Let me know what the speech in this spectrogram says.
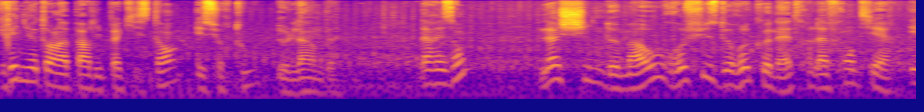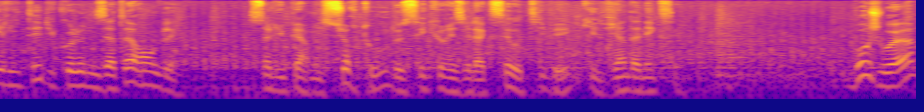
grignotant la part du Pakistan et surtout de l'Inde. La raison? La Chine de Mao refuse de reconnaître la frontière héritée du colonisateur anglais. Ça lui permet surtout de sécuriser l'accès au Tibet qu'il vient d'annexer. Beau joueur,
